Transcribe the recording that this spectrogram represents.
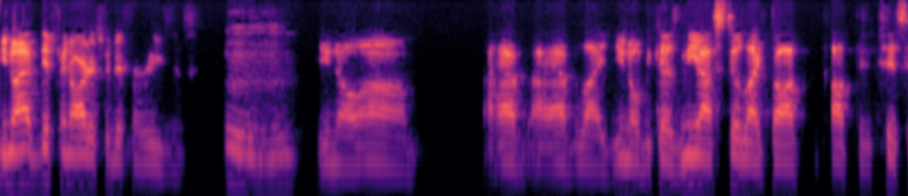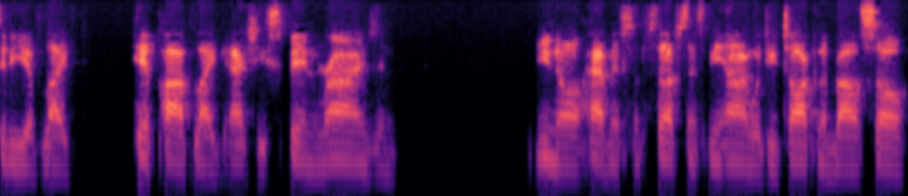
you know, I have different artists for different reasons. Mm-hmm. You know, um, I have I have like you know because me, I still like the authenticity of like hip hop, like actually spitting rhymes and you know having some substance behind what you're talking about. So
